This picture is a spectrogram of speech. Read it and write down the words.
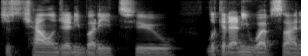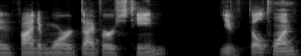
just challenge anybody to look at any website and find a more diverse team, you've built one.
